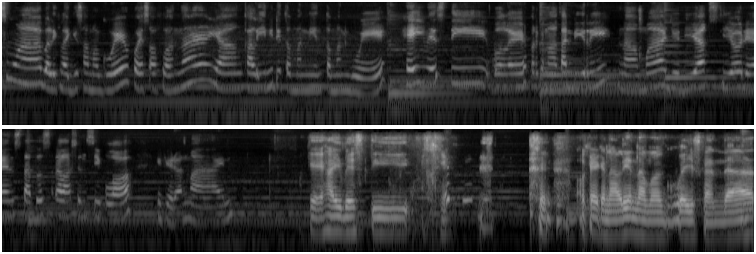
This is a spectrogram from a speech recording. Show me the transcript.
semua, balik lagi sama gue Voice of Loner yang kali ini ditemenin temen gue. Hey Besti, boleh perkenalkan diri, nama, zodiak, sio, dan status relationship lo, if you don't mind. Oke, hai Besti. Oke, kenalin nama gue Iskandar.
